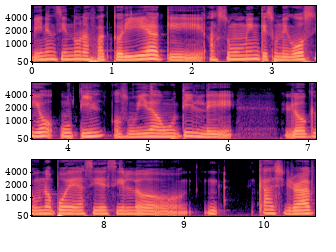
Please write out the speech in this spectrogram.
vienen siendo una factoría que asumen que su negocio útil o su vida útil de lo que uno puede así decirlo cash grab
